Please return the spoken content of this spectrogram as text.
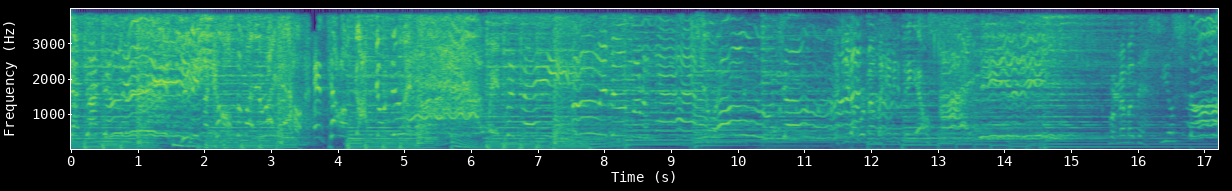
Yes, I do believe. You need to call somebody right now and tell them God's gonna do it. We've been made. We do it for. God. Don't remember anything else, I believe remember this. your storm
